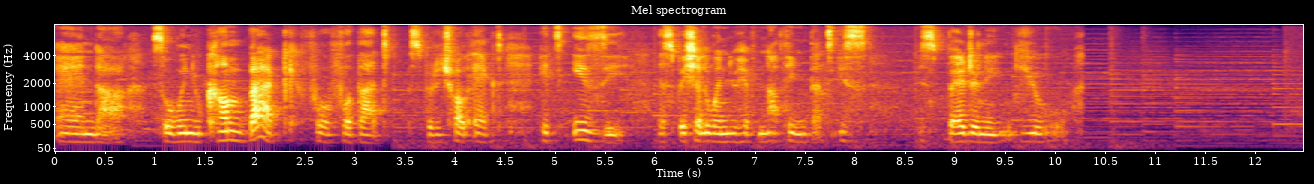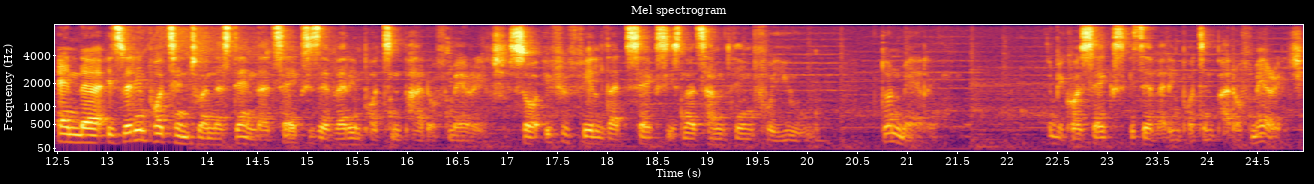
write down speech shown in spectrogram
and uh, so when you come back for, for that spiritual act, it's easy, especially when you have nothing that is, is burdening you. And uh, it's very important to understand that sex is a very important part of marriage. So if you feel that sex is not something for you, don't marry. Because sex is a very important part of marriage.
